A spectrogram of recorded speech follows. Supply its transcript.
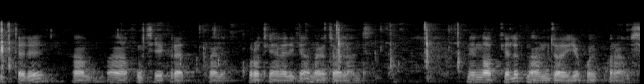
bittada ham funksiyaga kiradi. Mana ko'rayotganlaringga anaqa joylandi. Endi olib kelib mana bu joyiga qo'yib ko'ramiz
